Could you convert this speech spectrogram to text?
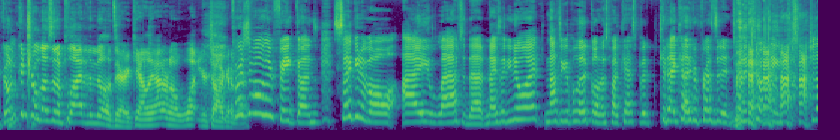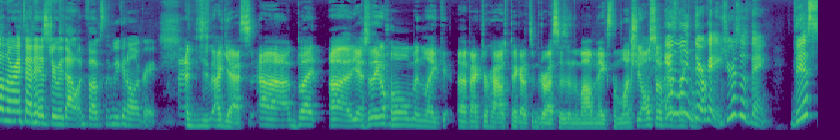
"Gun control doesn't apply to the military, Kelly. I don't know what you're talking about." First of all, they're fake guns. Second of all, I laughed at that and I said, you know what? Not to get political on this podcast, but Cadet Kelly for President 2020. She's on the right side of history with that one, folks. Think we can all agree. I guess. Uh, but uh, yeah, so they go home and like uh, back to her house, pick out some dresses, and the mom makes them lunch. She also has And like, a- they're okay. Here's the thing: this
